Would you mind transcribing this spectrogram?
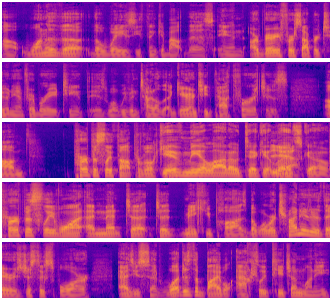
uh, one of the the ways you think about this. And our very first opportunity on February 18th is what we've entitled a guaranteed path for riches. Um, purposely thought provoking Give me a lotto ticket. Let's go. Purposely want I meant to to make you pause, but what we're trying to do there is just explore, as you said, what does the Bible actually teach on money,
